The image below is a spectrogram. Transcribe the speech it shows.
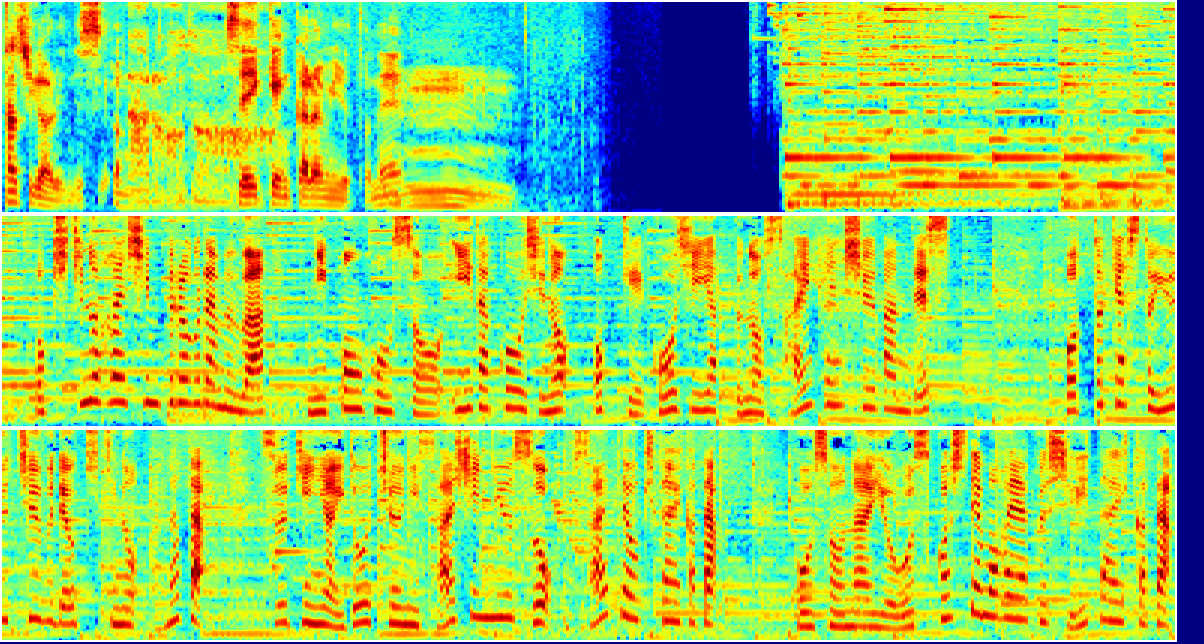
立ちが悪いんですよ。なるほど。政権から見るとね。うん。お聞きの配信プログラムはニッポン放送飯田浩司の OK Cozy up の再編集版です。ポッドキャスト YouTube でお聞きのあなた通勤や移動中に最新ニュースを押さえておきたい方放送内容を少しでも早く知りたい方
